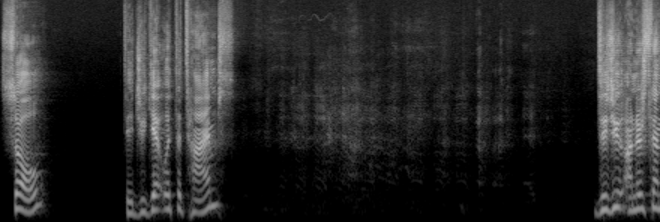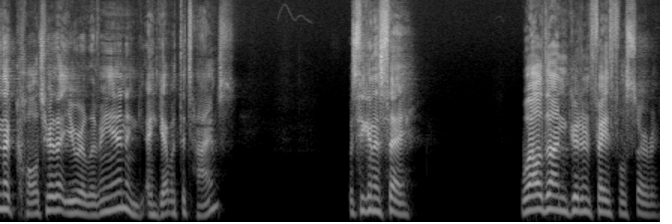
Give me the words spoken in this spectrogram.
So, did you get with the times? Did you understand the culture that you were living in and, and get with the times? What's he to say? Well done, good and faithful servant.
